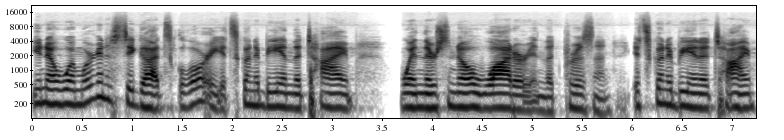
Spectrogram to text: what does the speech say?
You know, when we're going to see God's glory, it's going to be in the time when there's no water in the prison. It's going to be in a time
